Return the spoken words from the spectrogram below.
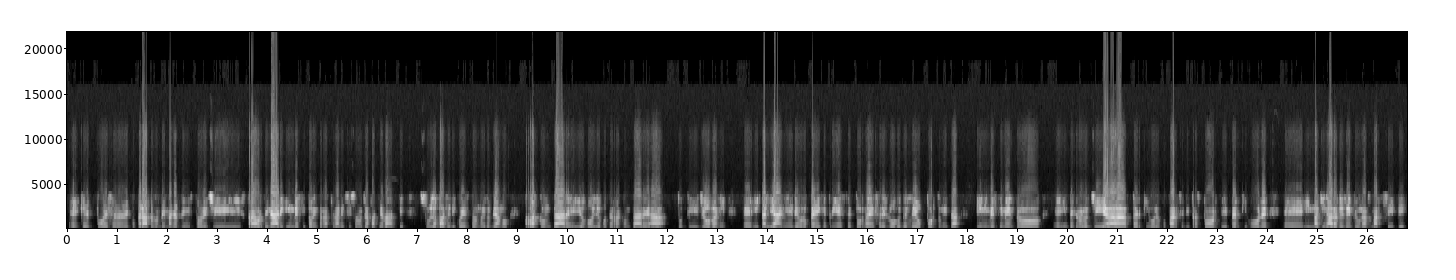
eh, che può essere recuperato con dei magazzini storici straordinari. Investitori internazionali si sono già fatti avanti. Sulla base di questo noi dobbiamo raccontare, e io voglio poter raccontare a tutti i giovani eh, italiani ed europei che Trieste torna a essere il luogo delle opportunità in investimento eh, in tecnologia per chi vuole occuparsi di trasporti, per chi vuole eh, immaginare ad esempio una smart city,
